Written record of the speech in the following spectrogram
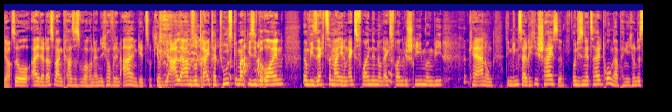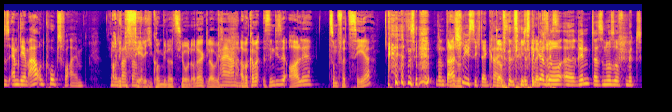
Ja. So, Alter, das war ein krasses Wochenende. Ich hoffe, den Aalen geht's okay. Und die Aale haben so drei Tattoos gemacht, die sie bereuen. Irgendwie 16 Mal ihren Ex-Freundinnen und Ex-Freunden geschrieben, irgendwie. Keine Ahnung. Denen ging's halt richtig scheiße. Und die sind jetzt halt drogenabhängig. Und es ist MDMA und Koks vor allem. Auch dem eine Wasser. gefährliche Kombination, oder? Glaube ich. Keine Ahnung. Aber kann man, sind diese Aale zum Verzehr? Und da Also, schließt sich der Kreis. sich es gibt ja Kreis. so äh, Rind, das nur so mit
